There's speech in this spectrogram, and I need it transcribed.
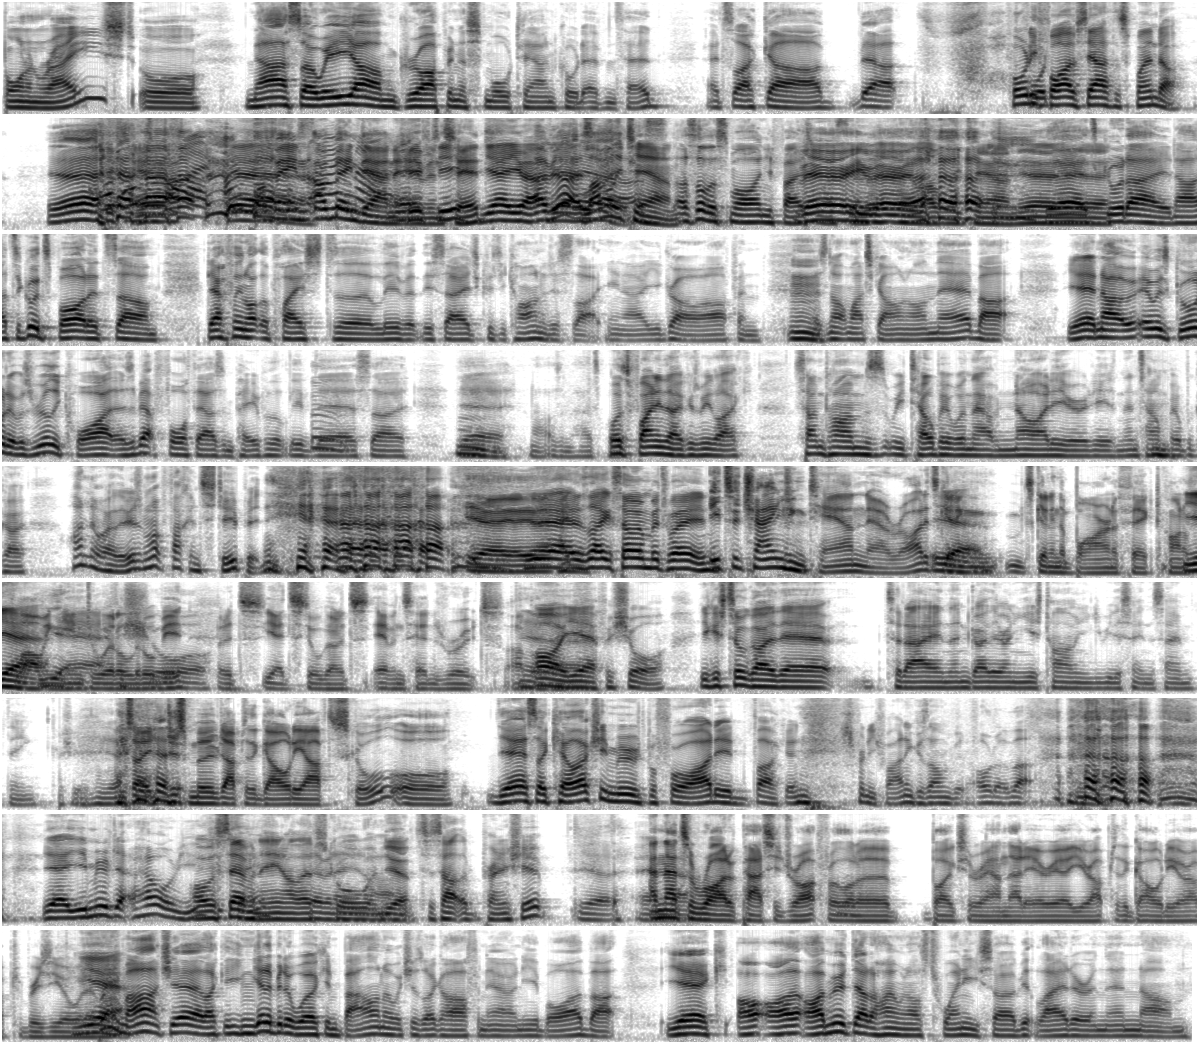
born and raised, or Nah, so we um, grew up in a small town called Evans Head. It's like uh, about 45 south of Splendor. Yeah. Right. I'm Yeah. not I've been, I've been down that. to Evans Head. Yeah, you have. Yeah, yeah, lovely I- town. I, saw the smile on your face. Very, when I said it, very yeah. lovely town. Yeah, yeah, it's good, eh? No, it's a good spot. It's um definitely not the place to live at this age because you kind of just like you know you grow up and Mm. there's not much going on there. But yeah, no, it was good. It was really quiet. There's about four thousand people that live there, so yeah, no, it was a mad spot. Well, it's funny though because we like sometimes we tell people and they have no idea who it is, and then some people go, "I know where it is. I'm not fucking stupid." yeah, yeah, yeah. yeah, it's like so in between. it's a changing town now, right? It's Yeah. getting it's getting the Byron effect kind of Yeah. flowing Yeah, into it a little sure. bit, but it's yeah, it's still got its Evans Head's roots. Yeah. oh yeah, for sure. You can still go there today and then go there in a year's time, and you'll be seeing the same thing. And so you just moved up to the Goldie after school, or Yeah, so Kel actually moved before I did. Fucking, it's pretty funny because I'm a bit older, but yeah, you moved out. How old were you? I was 15? 17. I left 17, school and. Yeah. to start the apprenticeship, yeah. and, that's uh, a rite of passage, right, for a lot of blokes around that area. You're up to the Goldie or up to Brizzy or whatever. Yeah. Pretty much, yeah. Like you can get a bit of work in Ballina, which is like half an hour nearby. But yeah, I, I, I moved out of home when I was 20, so a bit later. And then, um,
